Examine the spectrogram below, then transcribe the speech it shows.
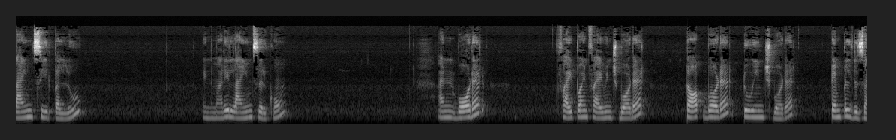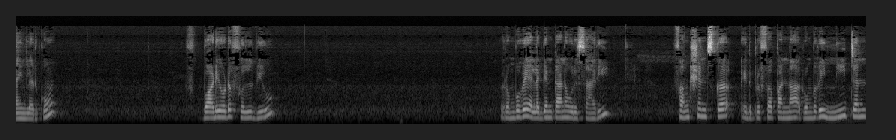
லைன் சீர் பல்லு. இந்த மாதிரி லைன்ஸ் இருக்கும். And border five point five inch border top border two inch border temple டிசைனில் இருக்கும். பாடியோட ஃபுல் வியூ ரொம்பவே எலகண்ட்டான ஒரு சாரீ ஃபங்க்ஷன்ஸ்க்கு இது ப்ரிஃபர் பண்ணால் ரொம்பவே நீட் அண்ட்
